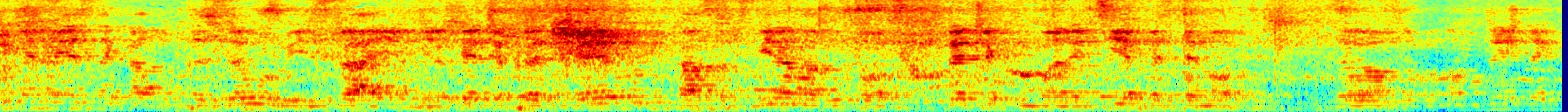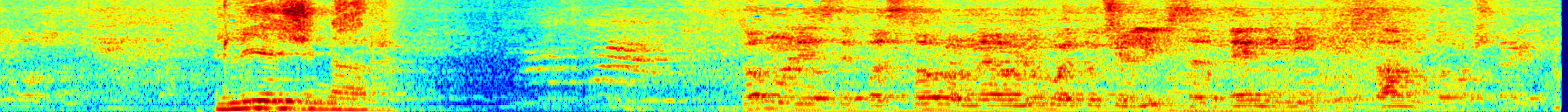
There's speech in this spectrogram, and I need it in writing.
Nimeni nu este ca Dumnezeul lui Israel. El trece peste ceruri ca să-ți vină în ajutor. Trece cu măreție peste noi. Deuteronom 13 cu 27. Ilie Jinar. Domnul este păstorul meu, nu voi duce lipsă de nimic. Psalmul 23 cu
